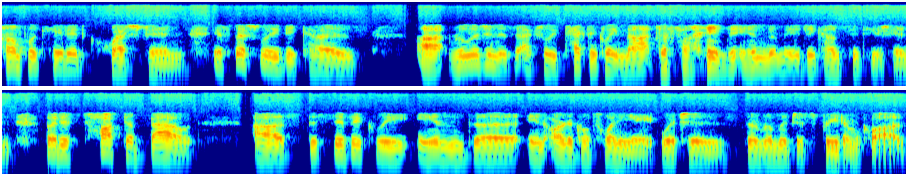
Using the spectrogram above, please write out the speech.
complicated question, especially because uh, religion is actually technically not defined in the Meiji Constitution, but it's talked about uh, specifically in the in Article 28, which is the Religious Freedom Clause.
